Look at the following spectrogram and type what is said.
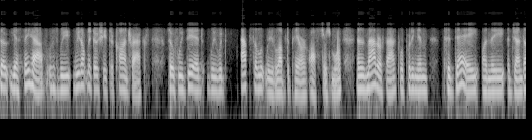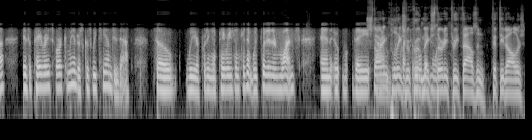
So yes, they have because we we don't negotiate their contracts. So if we did, we would absolutely love to pay our officers more. And as a matter of fact, we're putting in today on the agenda is a pay raise for our commanders because we can do that. So we are putting a pay raise in for them. We put it in once, and it, they Starting um, police recruit makes thirty-three thousand fifty dollars.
